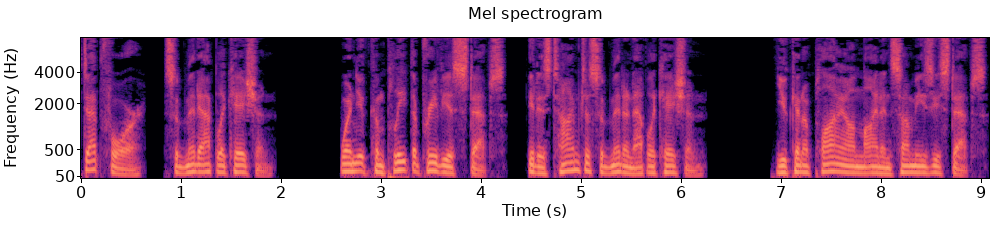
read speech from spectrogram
Step 4, Submit application. When you complete the previous steps, it is time to submit an application. You can apply online in some easy steps.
